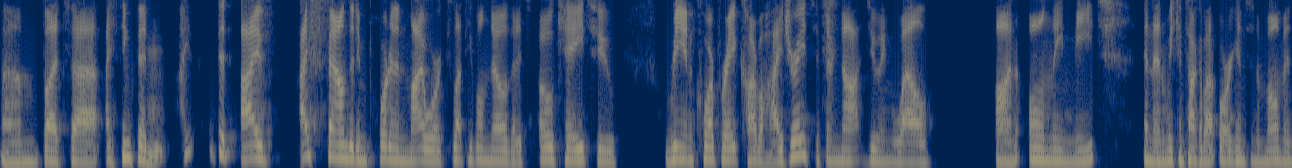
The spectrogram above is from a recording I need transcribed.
Um, but uh, I think that mm. I, that I've I've found it important in my work to let people know that it's okay to reincorporate carbohydrates if they're not doing well on only meat. And then we can talk about organs in a moment.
